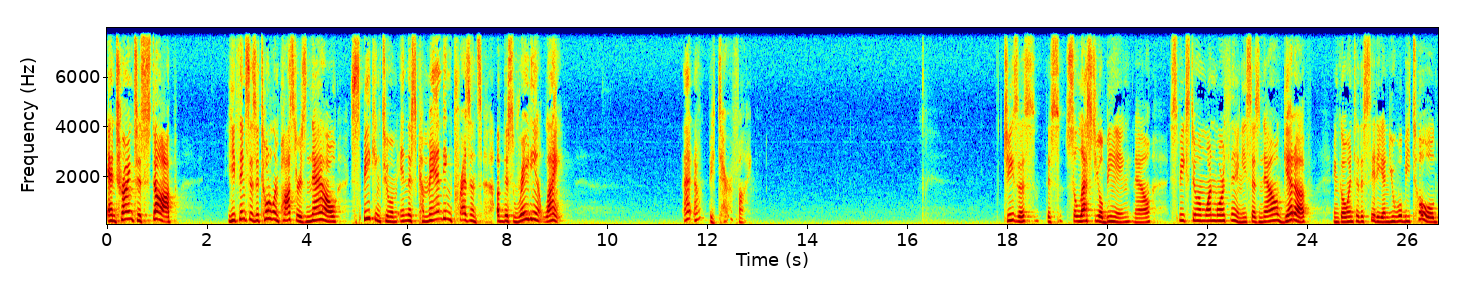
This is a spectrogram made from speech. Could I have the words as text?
and trying to stop. He thinks is a total impostor is now speaking to him in this commanding presence of this radiant light. That, that would be terrifying. Jesus, this celestial being now, speaks to him one more thing. He says, Now get up and go into the city, and you will be told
